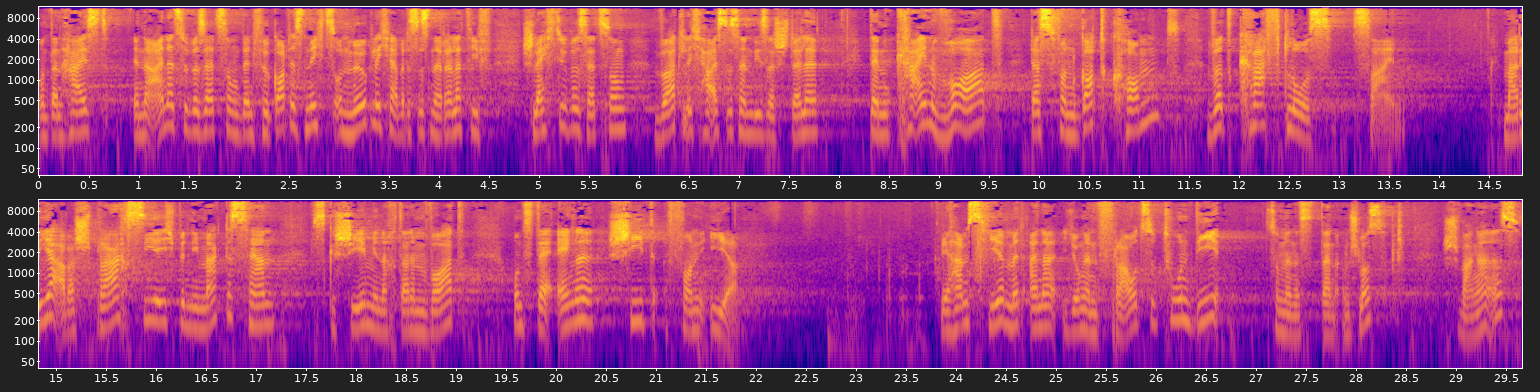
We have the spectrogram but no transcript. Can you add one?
Und dann heißt in der Einheitsübersetzung, denn für Gott ist nichts unmöglich, aber das ist eine relativ schlechte Übersetzung. Wörtlich heißt es an dieser Stelle, denn kein Wort, das von Gott kommt, wird kraftlos sein. Maria aber sprach, siehe, ich bin die Magd des Herrn, es geschehe mir nach deinem Wort, und der Engel schied von ihr. Wir haben es hier mit einer jungen Frau zu tun, die, zumindest dann am Schluss, schwanger ist.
